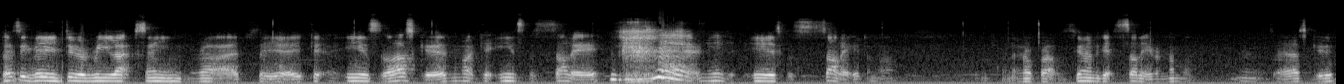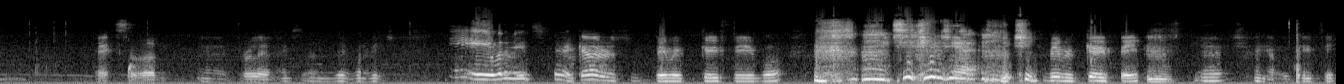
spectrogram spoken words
Basically, do a relaxing ride. So yeah, you get ears. That's good. You might get ears for Sully. Need ears for Sully. Don't know. I don't know about. It's going to get Sully. Remember. So that's good. Excellent. Yeah, brilliant. Excellent. One of each. Hey, one of each. Yeah, go. Be with Goofy. What? she can, yeah, she's very goofy. Mm. Yeah, hang out with Goofy.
